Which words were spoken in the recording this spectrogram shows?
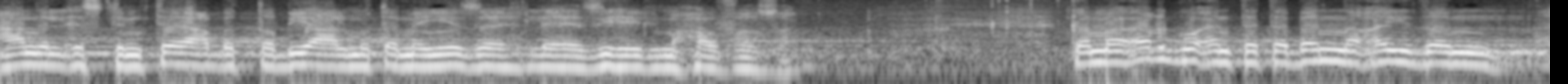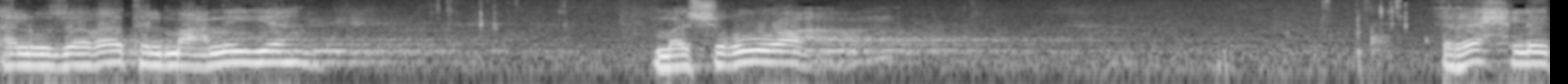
عن الاستمتاع بالطبيعة المتميزة لهذه المحافظة. كما أرجو أن تتبنى أيضا الوزارات المعنية مشروع رحلة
